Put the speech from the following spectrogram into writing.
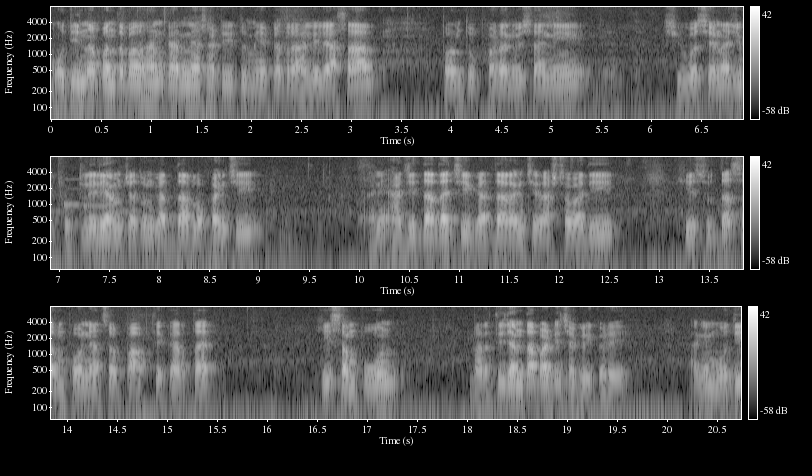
मोदींना पंतप्रधान करण्यासाठी तुम्ही एकत्र आलेले असाल परंतु फडणवीसांनी शिवसेना जी फुटलेली आमच्यातून गद्दार लोकांची आणि अजितदादाची गद्दारांची राष्ट्रवादी ही सुद्धा संपवण्याचं पाप ते करतायत. ही संपवून भारतीय जनता पार्टी सगळीकडे आणि मोदी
